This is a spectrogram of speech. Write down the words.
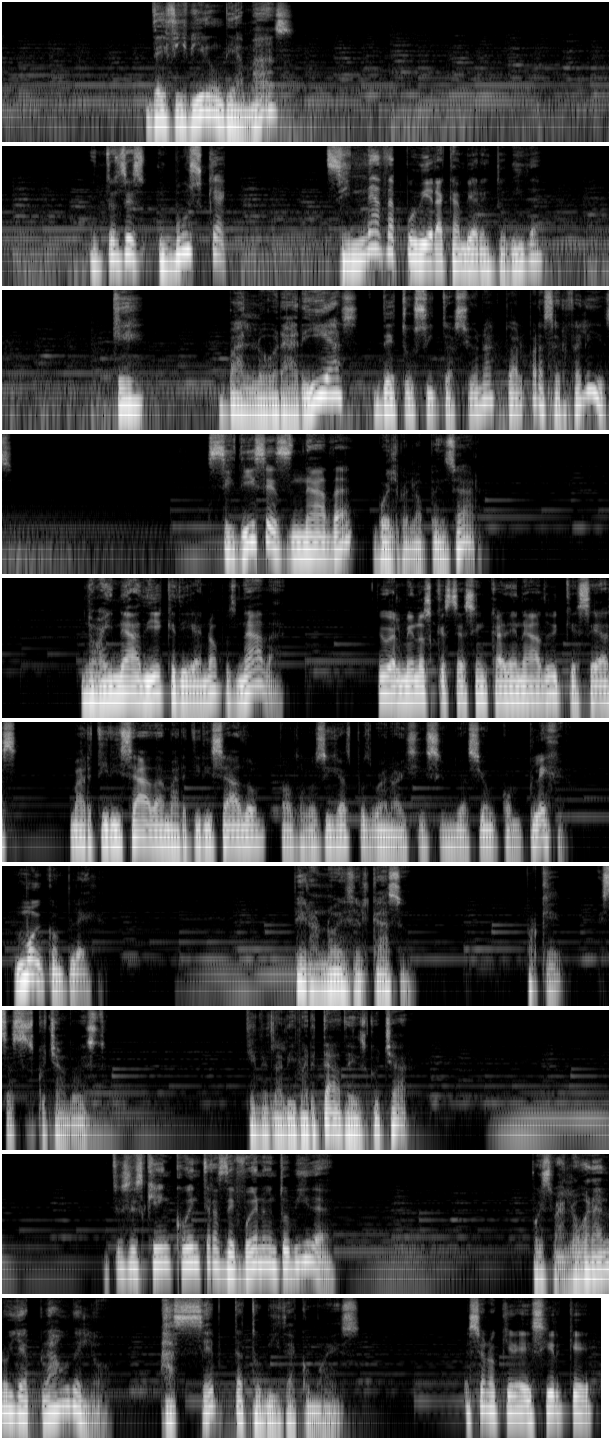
de vivir un día más. Entonces busca, si nada pudiera cambiar en tu vida, ¿qué valorarías de tu situación actual para ser feliz? Si dices nada, vuélvelo a pensar. No hay nadie que diga, no, pues nada. Digo, al menos que estés encadenado y que seas martirizada, martirizado todos los días, pues bueno, hay situación compleja, muy compleja. Pero no es el caso, porque estás escuchando esto. Tienes la libertad de escuchar. Entonces, ¿qué encuentras de bueno en tu vida? pues valóralo y apláudelo. Acepta tu vida como es. Eso no quiere decir que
